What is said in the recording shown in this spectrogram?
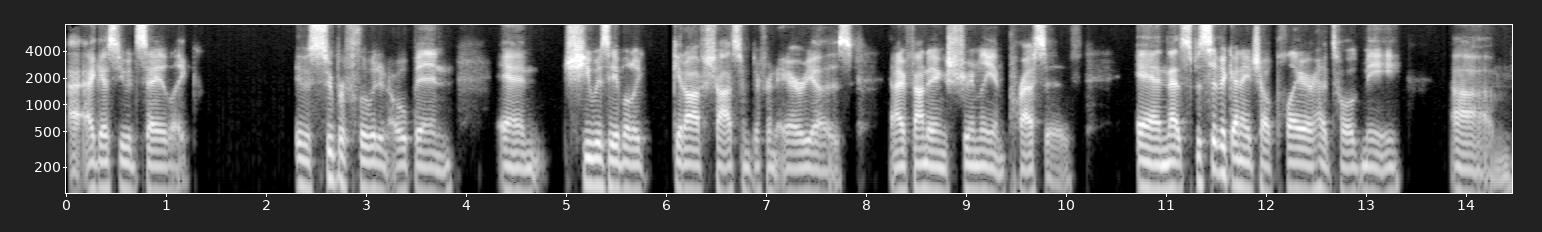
I, I guess you would say like it was super fluid and open and she was able to get off shots from different areas and I found it extremely impressive. And that specific NHL player had told me, um,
